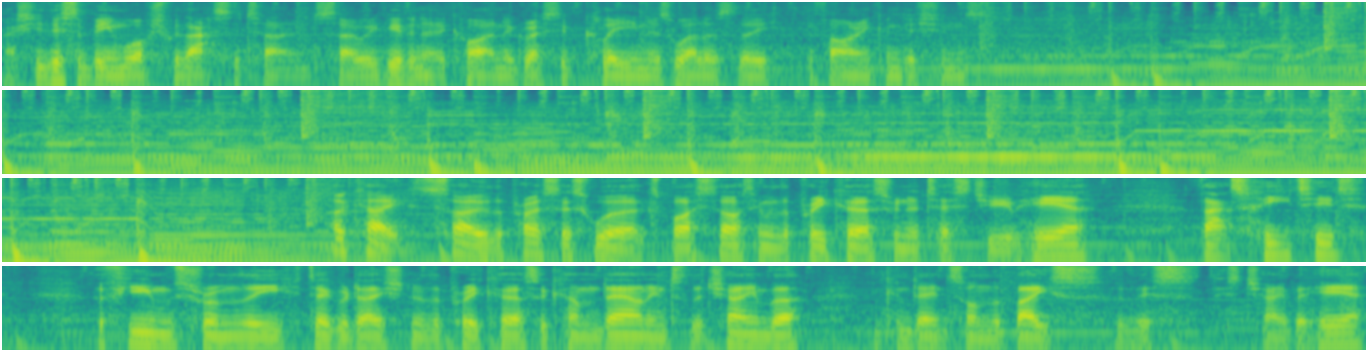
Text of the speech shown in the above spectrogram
Actually, this has been washed with acetone, so we've given it quite an aggressive clean as well as the, the firing conditions. Okay, so the process works by starting with the precursor in a test tube here. That's heated the fumes from the degradation of the precursor come down into the chamber and condense on the base of this, this chamber here.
